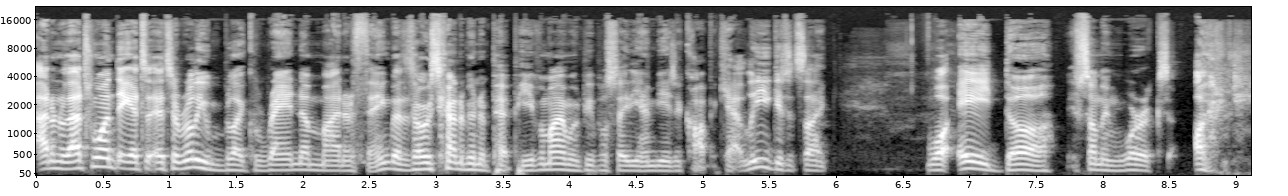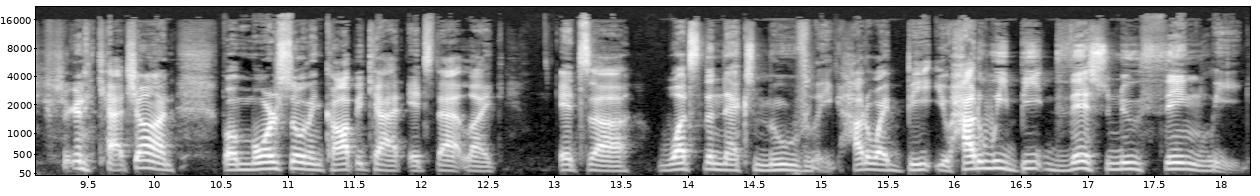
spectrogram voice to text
I don't know. That's one thing. It's it's a really like random minor thing, but it's always kind of been a pet peeve of mine when people say the NBA is a copycat league, because it's like, well, a duh, if something works, other teams are gonna catch on. But more so than copycat, it's that like it's uh what's the next move league? How do I beat you? How do we beat this new thing league?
